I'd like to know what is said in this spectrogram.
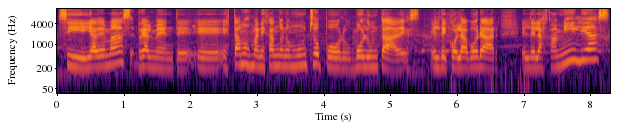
Sí, y además realmente eh, estamos manejándonos mucho por voluntades, el de colaborar, el de las familias,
